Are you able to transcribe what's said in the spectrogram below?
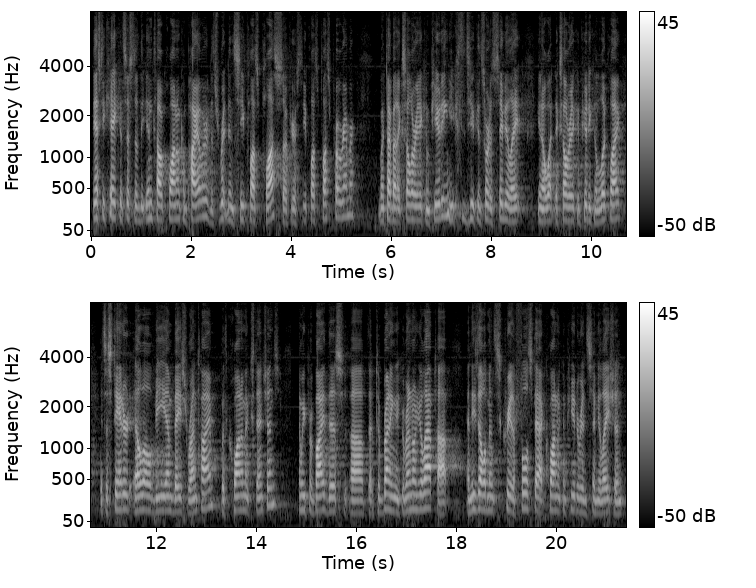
The SDK consists of the Intel Quantum Compiler that's written in C++. So if you're a C++ programmer, when we talk about accelerated computing, you can, you can sort of simulate you know, what accelerated computing can look like. It's a standard LLVM-based runtime with quantum extensions. And we provide this uh, to running, you can run it on your laptop and these elements create a full stack quantum computer in simulation.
